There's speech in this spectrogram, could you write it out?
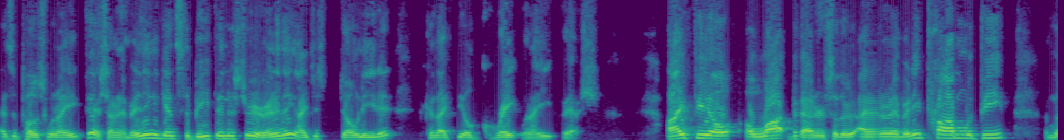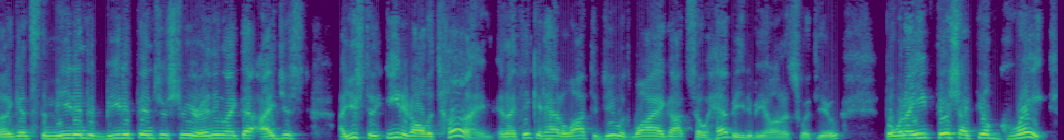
as opposed to when I eat fish. I don't have anything against the beef industry or anything. I just don't eat it because I feel great when I eat fish. I feel a lot better. So there, I don't have any problem with beef. I'm not against the meat into beef industry or anything like that. I just I used to eat it all the time, and I think it had a lot to do with why I got so heavy, to be honest with you. But when I eat fish, I feel great.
